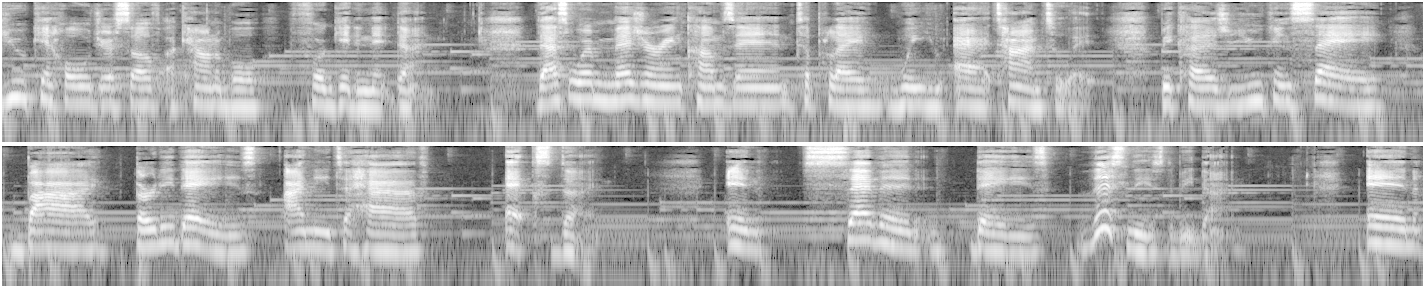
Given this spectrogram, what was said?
you can hold yourself accountable for getting it done. That's where measuring comes in to play when you add time to it. Because you can say by 30 days, I need to have X done. In seven days, this needs to be done. In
